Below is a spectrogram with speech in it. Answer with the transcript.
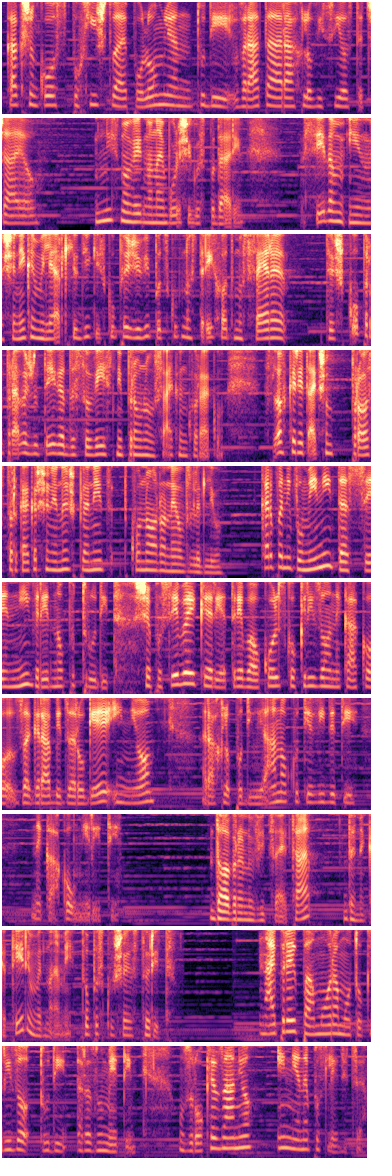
Kakšen kos pohištva je polomljen, tudi vrata rahlo visijo stečajev. Nismo vedno najboljši gospodari sedem in še nekaj milijard ljudi, ki skupaj živi pod skupno streho atmosfere, težko pripraviš do tega, da so vestni prav na vsakem koraku. Sploh ker je takšen prostor, kakršen je naš planet, tako noro neobvladljiv. Kar pa ne pomeni, da se ni vredno potruditi. Še posebej, ker je treba okoljsko krizo nekako zagrabiti za roge in jo, rahlo podivjano, kot je videti, nekako umiriti. Dobra novica je ta, da nekateri med nami to poskušajo storiti. Najprej pa moramo to krizo tudi razumeti, vzroke za njo in njene posledice.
